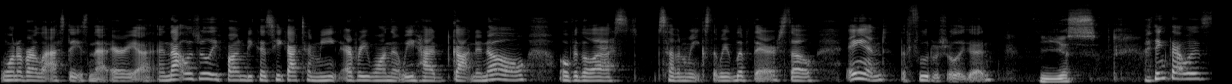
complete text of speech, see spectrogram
one of our last days in that area. And that was really fun because he got to meet everyone that we had gotten to know over the last seven weeks that we lived there. So, and the food was really good. Yes. I think that was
